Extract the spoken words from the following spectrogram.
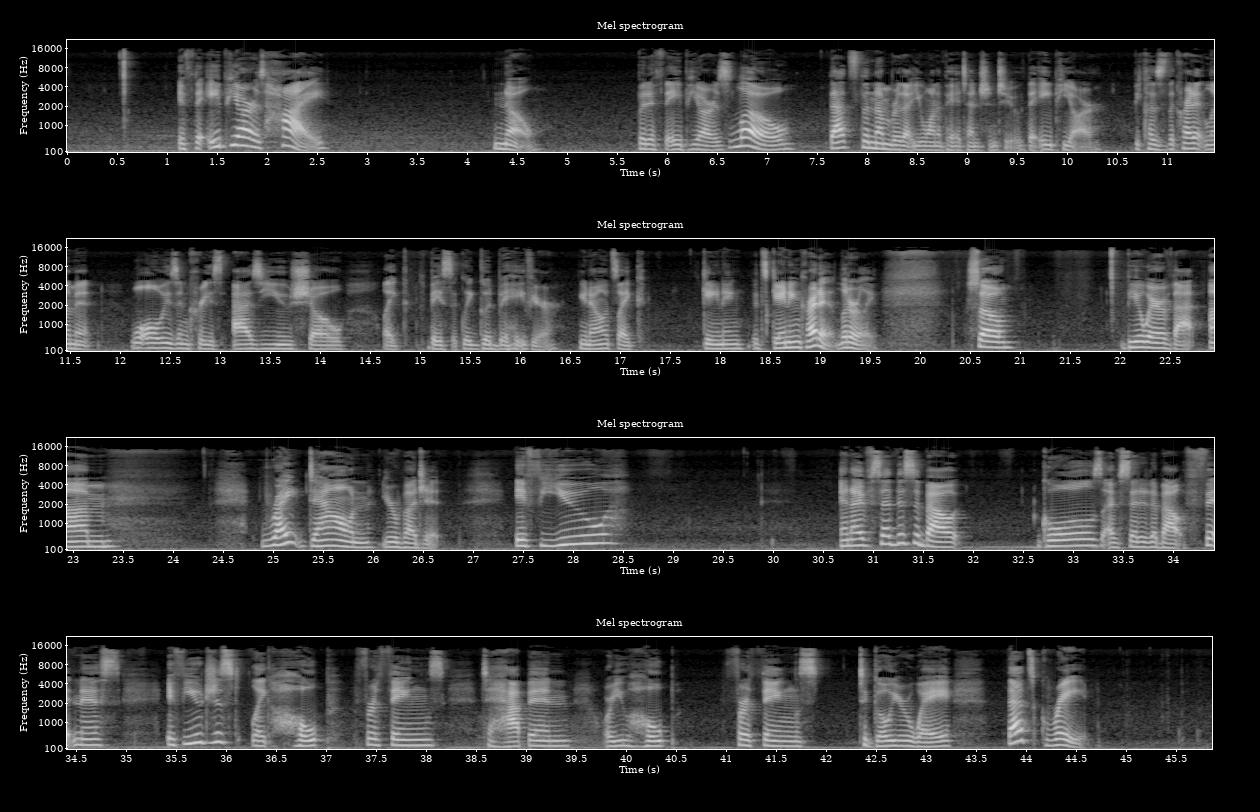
If the APR is high, no. But if the APR is low, that's the number that you want to pay attention to, the APR, because the credit limit will always increase as you show like basically good behavior. You know, it's like gaining it's gaining credit, literally. So be aware of that. Um write down your budget. If you and I've said this about goals, I've said it about fitness. If you just like hope for things to happen or you hope for things to go your way, that's great.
